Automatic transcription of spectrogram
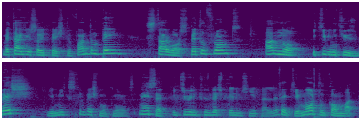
Metal Gear Solid 5 The Phantom Pain, Star Wars Battlefront, Anno 2205, 2205 mi okunuyor yoksa? Neyse. 2205 benim için yeterli. Peki Mortal Kombat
